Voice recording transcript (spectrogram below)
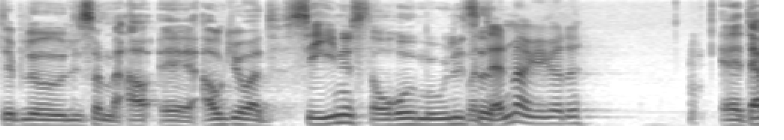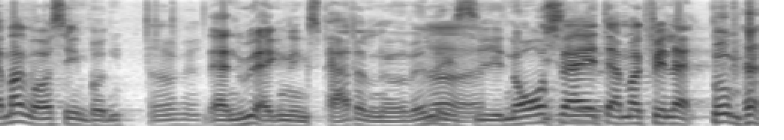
det blev ligesom af, øh, afgjort senest overhovedet muligt. Var Danmark ikke det? Øh, Danmark var også en på den. Okay. Ja, nu er jeg ikke en ekspert eller noget, vel? Jeg sige, Norge, Sverige, Danmark, Finland. Bum! Nej,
